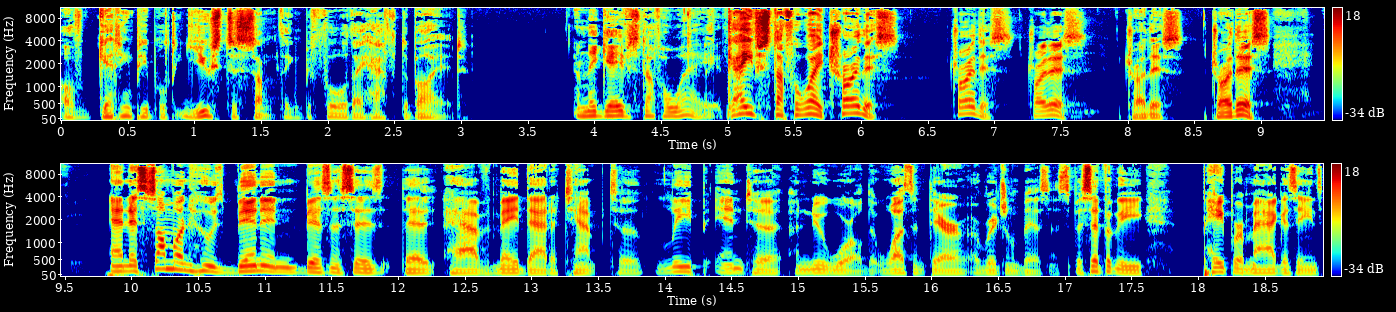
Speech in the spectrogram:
of getting people to, used to something before they have to buy it. And they gave stuff away. They Gave stuff away. Try this. Try this. Try this. Try this. Try this. And as someone who's been in businesses that have made that attempt to leap into a new world that wasn't their original business, specifically paper magazines,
